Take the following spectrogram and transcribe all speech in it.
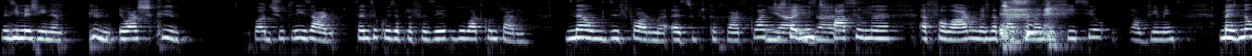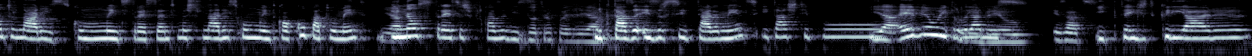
Mas imagina, eu acho que podes utilizar tanta coisa para fazer do lado contrário. Não de forma a sobrecarregar-te. Claro que Yeah, isto é muito fácil na, a falar, mas na prática é mais difícil, obviamente. Mas não tornar isso como um momento estressante, mas tornar isso como um momento que ocupa a tua mente Yeah. e não se estressas por causa disso. De outra coisa, yeah. Porque estás a exercitar a mente e estás tipo. Yeah, é haver um equilíbrio. nisso. Exato. E que tens de criar eh,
